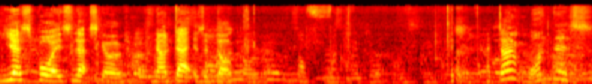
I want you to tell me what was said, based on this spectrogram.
yes, boys, let's go. Now that is a dub. Oh, fuck. I don't want this.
